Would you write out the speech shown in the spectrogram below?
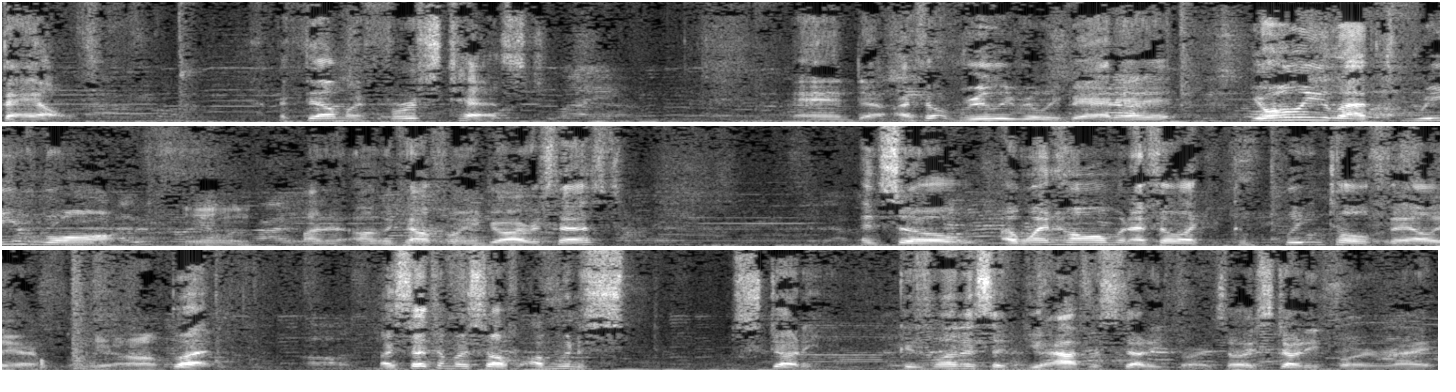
failed. I failed my first test, and uh, I felt really, really bad at it. You only allowed three wrong on, on the California driver's test. And so I went home and I felt like a complete and total failure. Yeah. But I said to myself, I'm going to s- study. Because Lena said, you have to study for it. So I studied for it, right?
